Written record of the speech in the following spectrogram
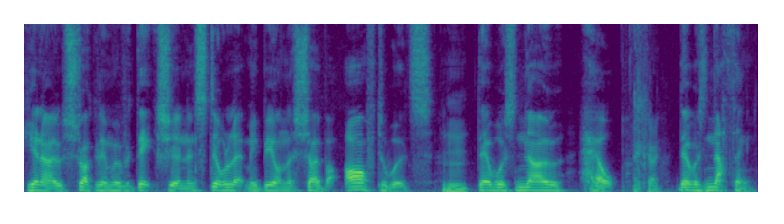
you know, struggling with addiction and still let me be on the show. But afterwards, mm. there was no help. okay, There was nothing.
